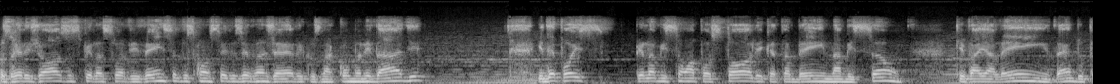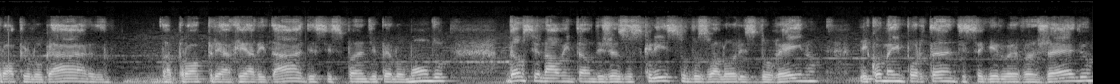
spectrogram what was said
Os religiosos, pela sua vivência dos conselhos evangélicos na comunidade, e depois pela missão apostólica também na missão que vai além né, do próprio lugar, da própria realidade, se expande pelo mundo, dão sinal então de Jesus Cristo, dos valores do reino e como é importante seguir o Evangelho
